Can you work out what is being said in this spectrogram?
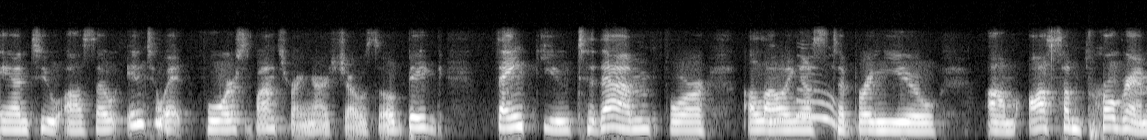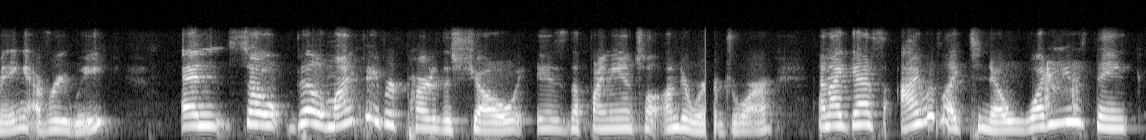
and to also Intuit for sponsoring our show. So a big thank you to them for allowing Woo-hoo. us to bring you um, awesome programming every week. And so, Bill, my favorite part of the show is the financial underwear drawer. And I guess I would like to know what do you think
